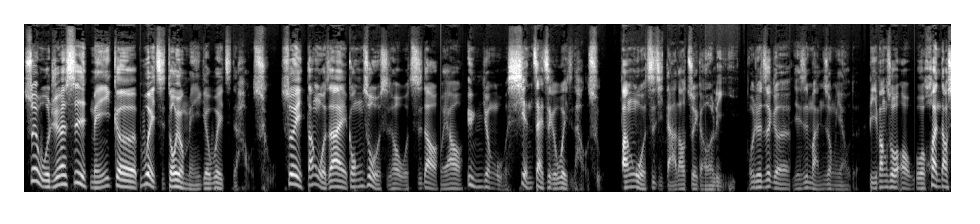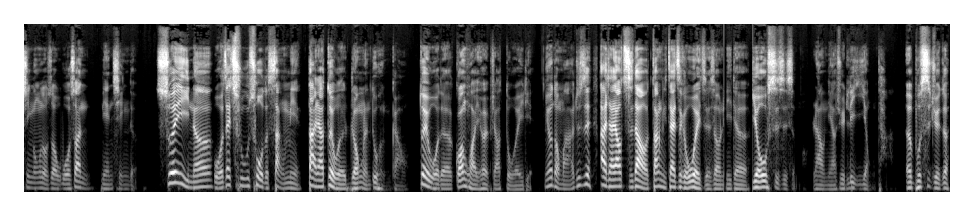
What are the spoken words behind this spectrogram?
所以我觉得是每一个位置都有每一个位置的好处。所以当我在工作的时候，我知道我要运用我现在这个位置的好处，帮我自己达到最高的利益。我觉得这个也是蛮重要的。比方说，哦，我换到新工作的时候，我算年轻的，所以呢，我在出错的上面，大家对我的容忍度很高。对我的关怀也会比较多一点，你有懂吗？就是大家要知道，当你在这个位置的时候，你的优势是什么，然后你要去利用它，而不是觉得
